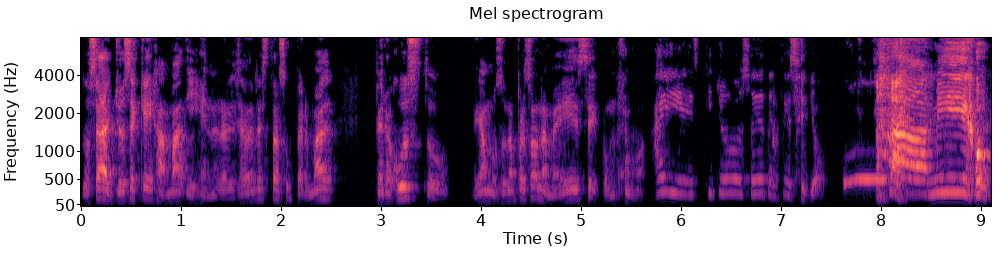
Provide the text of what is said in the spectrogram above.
o sea, yo sé que jamás, y generalizar está súper mal, pero justo, digamos, una persona me dice como, ay, es que yo soy adventista, y yo, "Uh, amigo,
